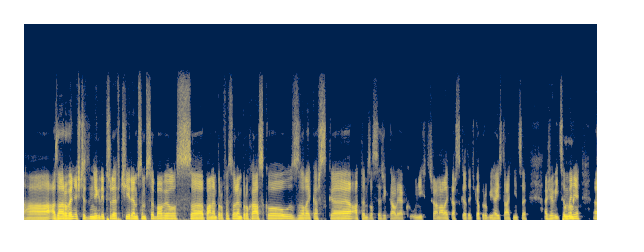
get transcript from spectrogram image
A, a zároveň ještě někdy předevčírem jsem se bavil s panem profesorem Procházkou z lékařské a ten zase říkal, jak u nich třeba na lékařské teďka probíhají státnice a že víceméně uh,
